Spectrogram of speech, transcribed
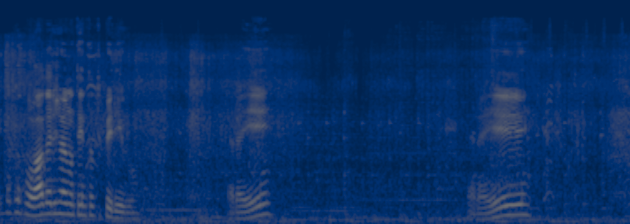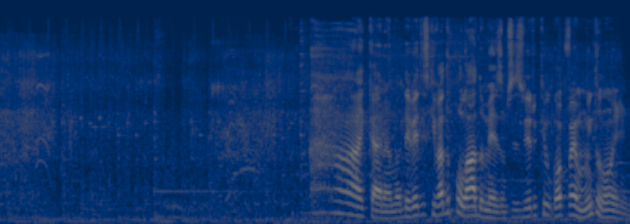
Um pouco pro lado ele já não tem tanto perigo. Pera aí. Pera aí. Ai, caramba. Eu devia ter esquivado pro lado mesmo. Vocês viram que o golpe vai muito longe.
